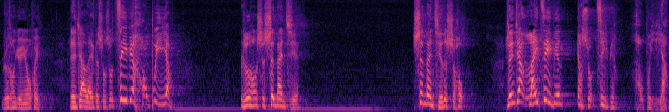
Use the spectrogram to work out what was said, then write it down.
如同园游会，人家来的时候说这一边好不一样，如同是圣诞节，圣诞节的时候，人家来这边要说这边好不一样，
